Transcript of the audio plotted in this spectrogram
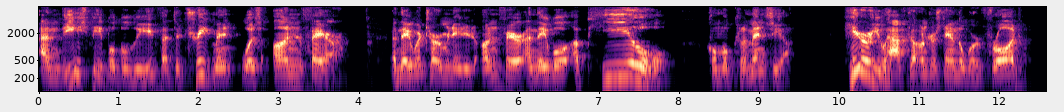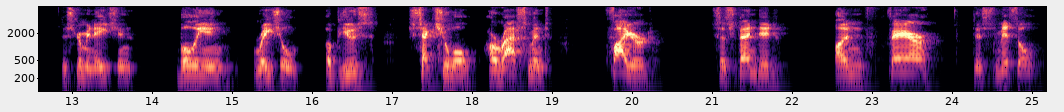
And these people believe that the treatment was unfair and they were terminated unfair and they will appeal como clemencia. Here you have to understand the word fraud, discrimination, bullying, racial abuse, sexual harassment, fired, suspended, unfair, dismissal,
